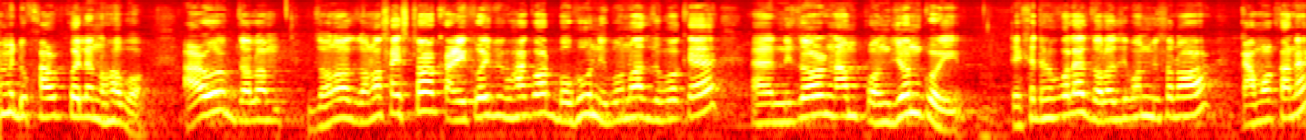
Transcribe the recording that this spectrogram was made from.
আমি দোষাৰোপ কৰিলে নহ'ব আৰু জল জন জনস্বাস্থ্যৰ কাৰিকৰী বিভাগত বহু নিবনুৱা যুৱকে নিজৰ নাম পঞ্জীয়ন কৰি তেখেতসকলে জল জীৱন মিছনৰ কামৰ কাৰণে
